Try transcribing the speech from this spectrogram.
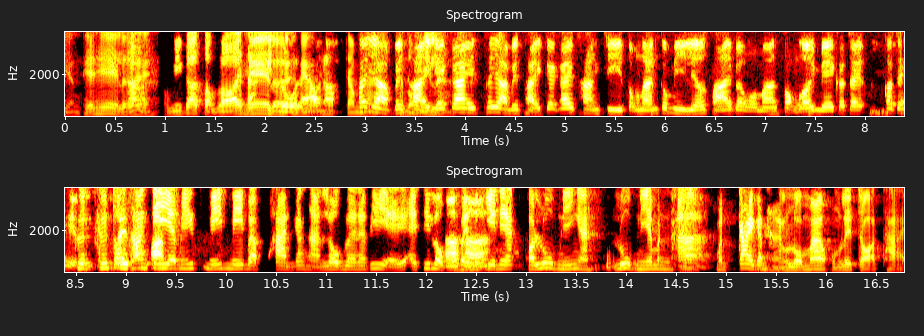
อย่างเท่ๆเลยอ่าตรงนี้ก็สองร้อยสามเท่สิบเยโลแล้วเนาะจำด้ถ้าอยากไปถ่ายถนนนี้เลใกล้ๆถ้าอยากไปถ่ายใกล้ๆทางจีตรงนั้นก็มีเลี้ยวซ้ายไปประมาณ200เมตรก็จะก็จะเห็นคือคือตรงได้ทางสัมผัจีสอะมีมีมีแบบผ่านกังหันลมเลยนะพี่ไอ้ไอ้ที่หลบเข้าไปอ่าฮะเมื่อกี้เนี้ยเพราะรูปนี้ไงรูปนี้มันหันอ่ามันใกล้กันหันลมมากผมเลยจอดถ่าย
